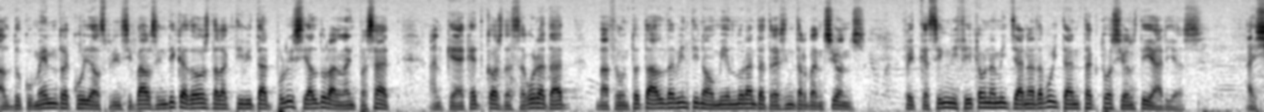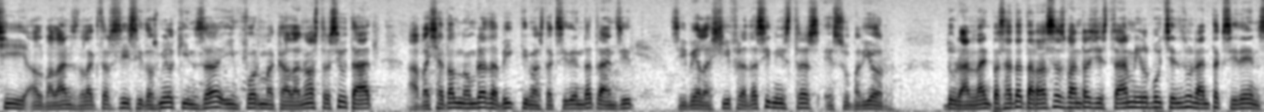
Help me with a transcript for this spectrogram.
El document recull els principals indicadors de l'activitat policial durant l'any passat, en què aquest cos de seguretat va fer un total de 29.093 intervencions, fet que significa una mitjana de 80 actuacions diàries. Així, el balanç de l'exercici 2015 informa que a la nostra ciutat ha baixat el nombre de víctimes d'accident de trànsit, si bé la xifra de sinistres és superior. Durant l'any passat a Terrassa es van registrar 1.890 accidents,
